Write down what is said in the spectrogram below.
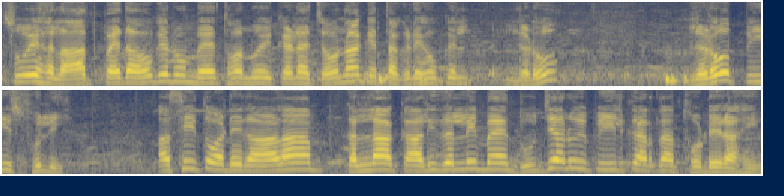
ਸੋ ਇਹ ਹਾਲਾਤ ਪੈਦਾ ਹੋ ਗਏ ਨੂੰ ਮੈਂ ਤੁਹਾਨੂੰ ਇਹ ਕਹਿਣਾ ਚਾਹੁੰਦਾ ਕਿ ਤਕੜੇ ਹੋ ਕੇ ਲੜੋ ਲੜੋ ਪੀਸਫੁਲੀ ਅਸੀਂ ਤੁਹਾਡੇ ਨਾਲ ਆ, ਕੱਲਾ ਅਕਾਲੀ ਦਲ ਨਹੀਂ, ਮੈਂ ਦੂਜਿਆਂ ਨੂੰ ਵੀ ਅਪੀਲ ਕਰਦਾ ਤੁਹਾਡੇ ਰਾਹੀਂ,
